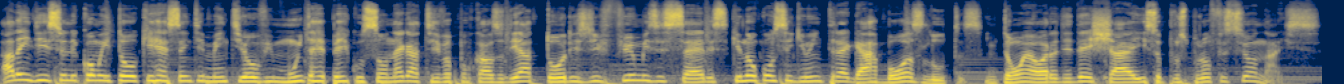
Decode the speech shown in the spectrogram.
Além disso, ele comentou que recentemente houve muita repercussão negativa por causa de atores de filmes e séries que não conseguiam entregar boas lutas, então é hora de deixar isso para os profissionais.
